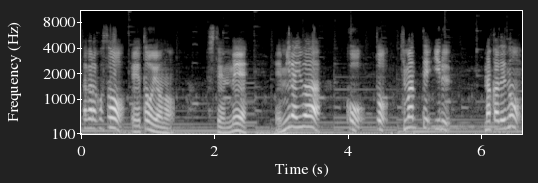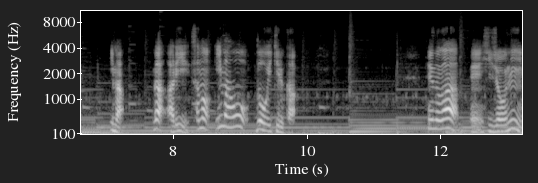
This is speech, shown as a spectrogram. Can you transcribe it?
だからこそ、え東洋の視点で、え未来はこうと決まっている中での今があり、その今をどう生きるかっていうのが、え非常に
